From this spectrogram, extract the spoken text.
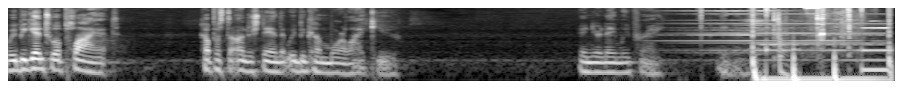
we begin to apply it. Help us to understand that we become more like you. In your name we pray. Amen.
